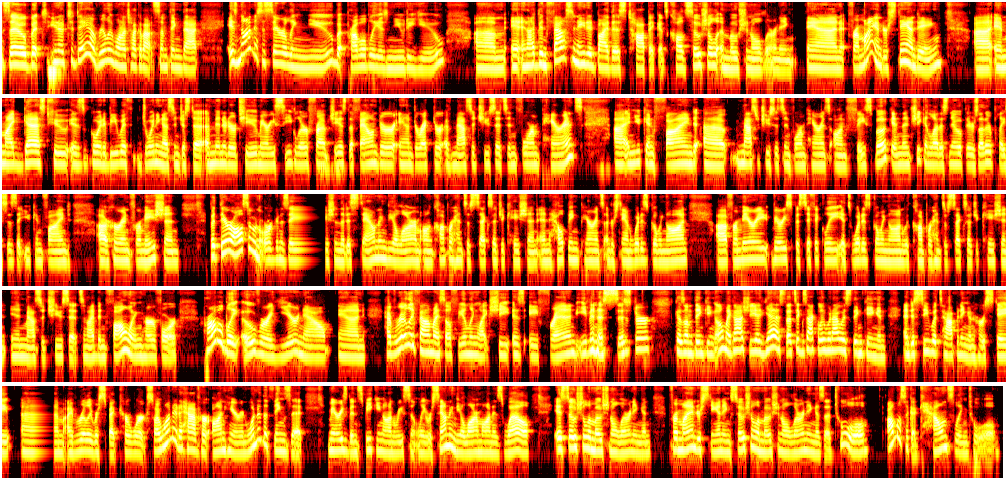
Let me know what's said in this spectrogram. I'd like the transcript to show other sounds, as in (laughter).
So, but you know, today I really want to talk about something that is not necessarily new, but probably is new to you. Um, and, and, I've been fascinated by this topic. It's called social emotional learning. And from my understanding, uh, and my guest, who is going to be with joining us in just a, a, minute or two, Mary Siegler from she is the founder and director of Massachusetts Informed Parents, uh, and you can find uh, Massachusetts Informed Parents on Facebook, and then she can let us know if there's other places that you can find uh, her information. But they're also an organization that is sounding the alarm on comprehensive sex education and helping parents understand what is going on. Uh, for Mary, very specifically, it's what is going on with comprehensive sex education in Massachusetts. And I've been following her for probably over a year now and have really found myself feeling like she is a friend, even a sister, because I'm thinking, oh my gosh, yeah, yes, that's exactly what I was thinking. And and to see what's happening in her state, um, I really respect her work. So I wanted to have her on here. And one of the things that Mary's been speaking on recently, or sounding the alarm on as well, is social emotional learning. And from my understanding, social emotional learning is a tool, almost like a counseling tool.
